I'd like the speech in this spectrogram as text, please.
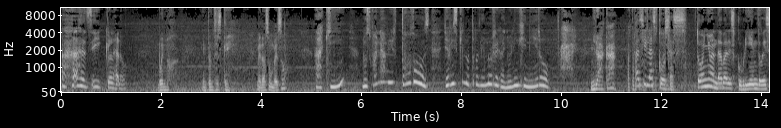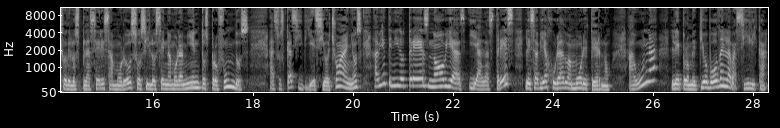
Ah, sí, claro. Bueno, entonces ¿qué? ¿Me das un beso? ¿Aquí? Nos van a ver todos. Ya ves que el otro día nos regañó el ingeniero. Ay, mira acá. Así las cosas. Toño andaba descubriendo eso de los placeres amorosos y los enamoramientos profundos. A sus casi 18 años había tenido tres novias y a las tres les había jurado amor eterno. A una le prometió boda en la basílica,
